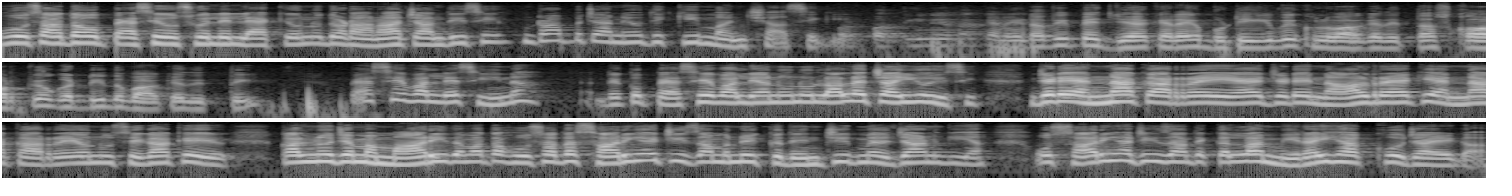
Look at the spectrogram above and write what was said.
ਹੋ ਸਕਦਾ ਉਹ ਪੈਸੇ ਉਸ ਵੇਲੇ ਲੈ ਕੇ ਉਹਨੂੰ ਦੌੜਾਉਣਾ ਚਾਹੁੰਦੀ ਸੀ। ਹੁਣ ਰੱਬ ਜਾਣੇ ਉਹਦੀ ਕੀ ਮਨਸ਼ਾ ਸੀਗੀ। ਪਰ ਪਤੀ ਨੇ ਤਾਂ ਕੈਨੇਡਾ ਵੀ ਭੇਜਿਆ ਕਹਿ ਰਿਹਾ ਬੁਟੀਕ ਵੀ ਖੁਲਵਾ ਕੇ ਦਿੱਤਾ ਸਕਾਰਪੀਓ ਗੱਡੀ ਦਬਾ ਕੇ ਦਿੱਤੀ। ਪੈਸੇ ਵਾਲੇ ਸੀ ਨਾ। ਦੇਖੋ, ਪੈਸੇ ਵਾਲਿਆਂ ਨੂੰ ਉਹਨੂੰ ਲਾਲਚ ਆਈ ਹੋਈ ਸੀ। ਜਿਹੜੇ ਇੰਨਾ ਕਰ ਰਹੇ ਐ ਜਿਹੜੇ ਨਾਲ ਰਹਿ ਕੇ ਇੰਨਾ ਕਰ ਰਹੇ ਉਹਨੂੰ ਸੀਗਾ ਕਿ ਕੱਲ ਨੂੰ ਜੇ ਮੈਂ ਮਾਰ ਹੀ ਦੇਵਾਂ ਤਾਂ ਹੋ ਸਕਦਾ ਸਾਰੀਆਂ ਚੀਜ਼ਾਂ ਮੈਨੂੰ ਇੱਕ ਦਿਨ 'ਚ ਹੀ ਮਿਲ ਜਾਣਗੀਆਂ। ਉਹ ਸਾਰੀਆਂ ਚੀਜ਼ਾਂ ਤੇ ਕੱਲਾ ਮੇਰਾ ਹੀ ਹੱਕ ਹੋ ਜਾਏਗਾ।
